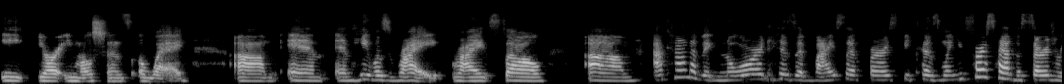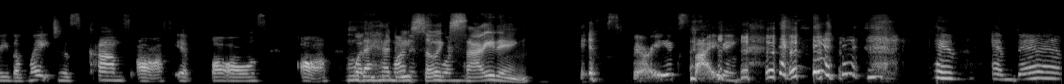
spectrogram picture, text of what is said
eat your emotions away. Um, and, and he was right, right? So um, I kind of ignored his advice at first because when you first have the surgery, the weight just comes off, it falls off. Oh, that had to be so exciting. It's very exciting. and and then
